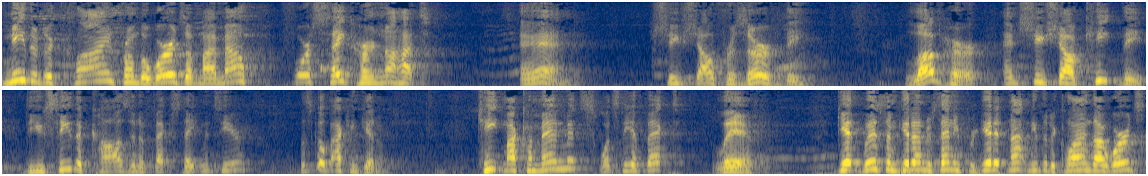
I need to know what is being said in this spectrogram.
Neither decline from the words of my mouth. Forsake her not. And she shall preserve thee. Love her and she shall keep thee. Do you see the cause and effect statements here? Let's go back and get them. Keep my commandments. What's the effect? Live. Get wisdom, get understanding, forget it not, neither decline thy words,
